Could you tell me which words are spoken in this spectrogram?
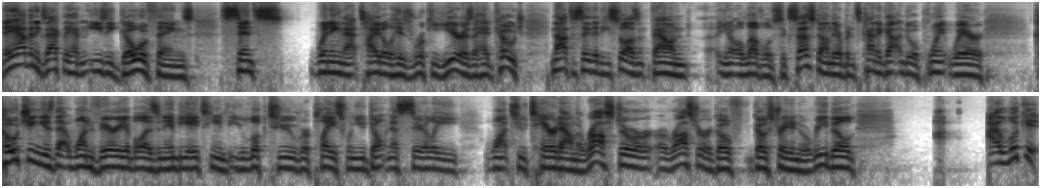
they haven't exactly had an easy go of things since winning that title his rookie year as a head coach. Not to say that he still hasn't found, uh, you know, a level of success down there, but it's kind of gotten to a point where coaching is that one variable as an NBA team that you look to replace when you don't necessarily want to tear down the roster or, or roster or go go straight into a rebuild. I, I look at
